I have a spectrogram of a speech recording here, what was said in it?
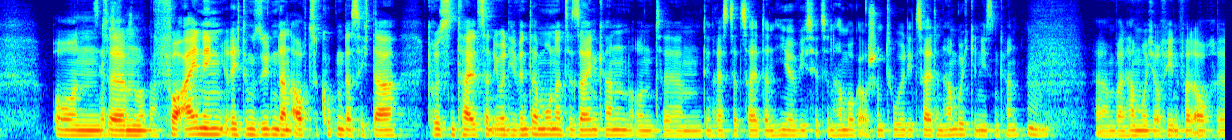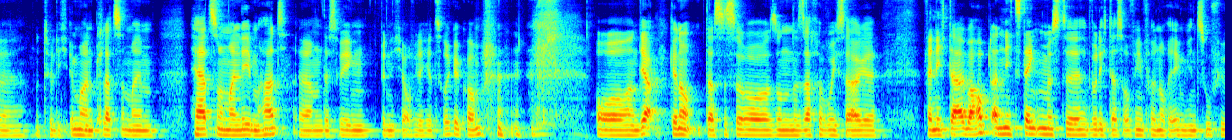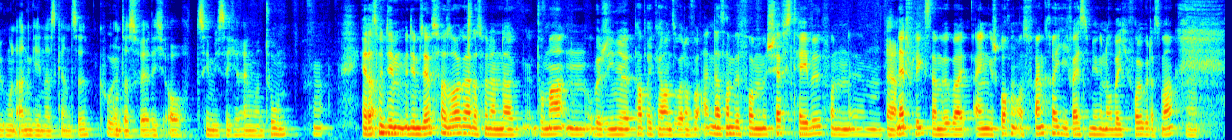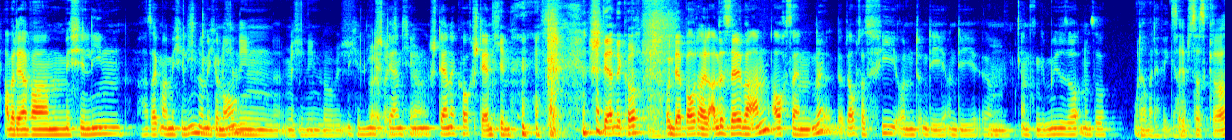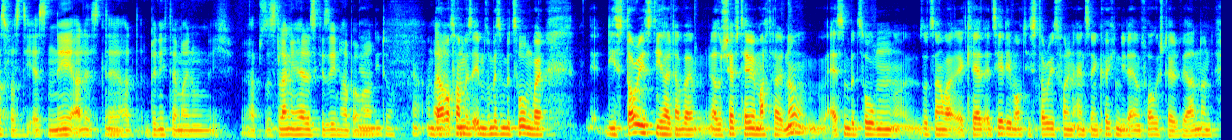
Und ähm, vor allen Dingen Richtung Süden dann auch zu gucken, dass ich da größtenteils dann über die Wintermonate sein kann und ähm, den Rest der Zeit dann hier, wie ich es jetzt in Hamburg auch schon tue, die Zeit in Hamburg genießen kann. Mhm. Ähm, weil Hamburg auf jeden Fall auch äh, natürlich immer einen Platz in meinem Herzen und meinem Leben hat. Ähm, deswegen bin ich auch wieder hier zurückgekommen. und ja, genau, das ist so, so eine Sache, wo ich sage, wenn ich da überhaupt an nichts denken müsste, würde ich das auf jeden Fall noch irgendwie hinzufügen und angehen, das Ganze. Cool. Und das werde ich auch ziemlich sicher irgendwann tun. Ja, ja das mit dem, mit dem Selbstversorger, dass wir dann da Tomaten, Aubergine, Paprika und so weiter, das haben wir vom Chef's Table von ähm, ja. Netflix, da haben wir über einen gesprochen aus Frankreich, ich weiß nicht mehr genau, welche Folge das war, ja. aber der war Michelin, sag mal Michelin oder Michelin? Michelin, Michelin glaube ich. Michelin, Sternchen, Sternekoch, Sternchen, Sternekoch und der baut halt alles selber an, auch sein, ne, auch das Vieh und, und die, und die ähm, mhm. ganzen Gemüsesorten und so. Oder war der vegan? Selbst das Gras, was die essen. Nee, alles. Genau. Der hat, bin ich der Meinung, ich habe es lange her, dass ich gesehen habe, aber. Ja, Dito. Ja. Und darauf haben wir es eben so ein bisschen bezogen, weil die Stories, die halt dabei, also Chef's Table macht halt, ne, Essen bezogen, sozusagen, erklärt, erzählt eben auch die Stories von den einzelnen Köchen, die da eben vorgestellt werden. Und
